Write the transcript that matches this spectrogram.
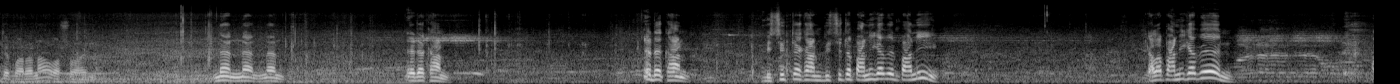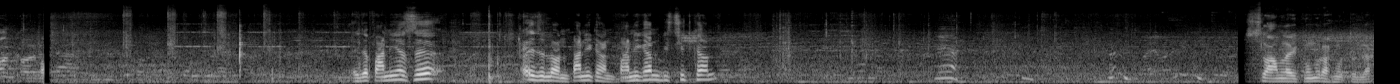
করতে পারে না, অসহায় না। নেন নেন নেন। এটা খান। এটা খান। বিস্কিটটা খান। বিস্কিটটা পানি খাবেন, পানি? কালা পানি খাবেন? এই যে পানি আছে, এই যে লন, পানি খান পানি খান, বিস্কিট খান। আসসালামু আলাইকুম রহমতুল্লাহ।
